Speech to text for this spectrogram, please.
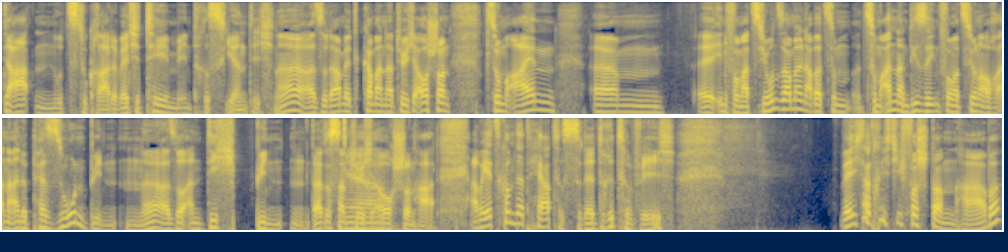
Daten nutzt du gerade, welche Themen interessieren dich. Ne? Also damit kann man natürlich auch schon zum einen ähm, äh, Information sammeln, aber zum, zum anderen diese Information auch an eine Person binden, ne? also an dich binden. Das ist natürlich Ja. auch schon hart. Aber jetzt kommt das härteste, der dritte Weg. Wenn ich das richtig verstanden habe,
